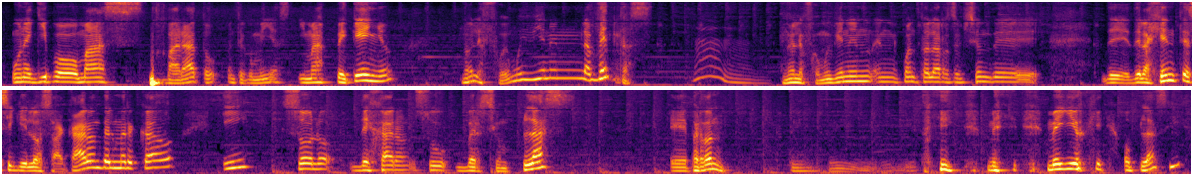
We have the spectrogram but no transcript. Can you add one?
Un equipo más barato, entre comillas, y más pequeño, no le fue muy bien en las ventas. Mm. No le fue muy bien en, cuanto a la recepción de, de, la gente, así que lo sacaron del mercado y solo dejaron su versión Plus. Eh, perdón, me, me equivoqué. ¿O Plus, sí?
